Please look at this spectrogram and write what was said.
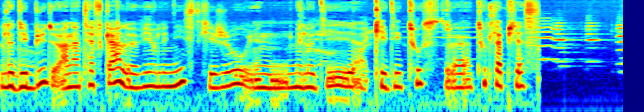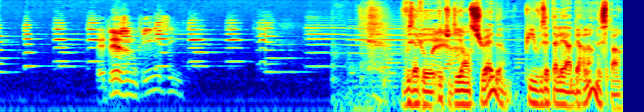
le début de Anatevka, le violoniste, qui joue une mélodie qui dit tous de la, toute la pièce. Vous avez étudié en Suède, puis vous êtes allé à Berlin, n'est-ce pas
